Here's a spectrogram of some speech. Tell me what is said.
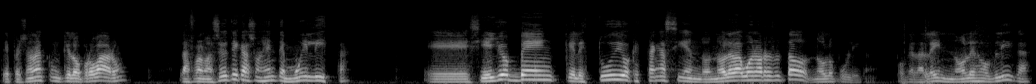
de personas con que lo aprobaron. Las farmacéuticas son gente muy lista. Eh, si ellos ven que el estudio que están haciendo no le da buenos resultados, no lo publican. Porque la ley no les obliga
